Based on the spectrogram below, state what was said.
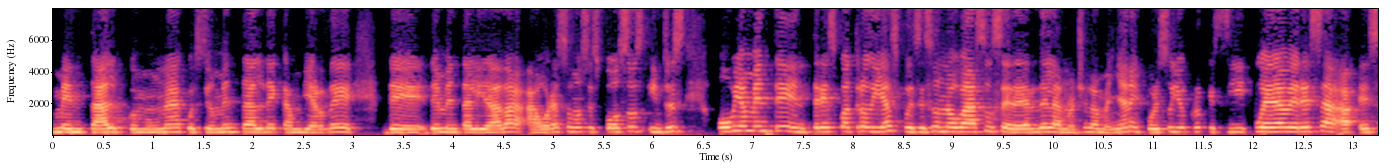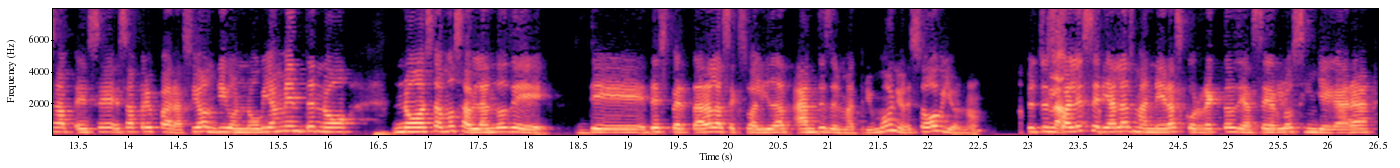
mental, como una cuestión mental de cambiar de, de, mentalidad a ahora somos esposos. Entonces, obviamente en tres, cuatro días, pues eso no va a suceder de la noche a la mañana y por eso yo creo que sí puede haber esa, esa, esa preparación. Digo, no, obviamente no, no estamos hablando de, de despertar a la sexualidad antes del matrimonio, es obvio, ¿no? Entonces, ¿cuáles serían las maneras correctas de hacerlo sin llegar a,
